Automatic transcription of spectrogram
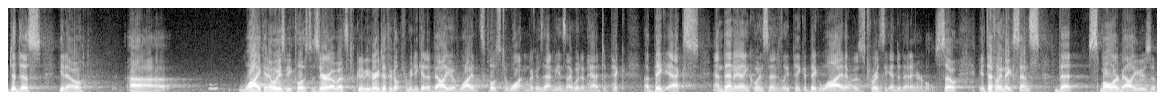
did this, you know, uh, y can always be close to zero, but it's going to be very difficult for me to get a value of y that's close to one because that means I would have had to pick a big x and then again coincidentally pick a big y that was towards the end of that interval. So it definitely makes sense that smaller values of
